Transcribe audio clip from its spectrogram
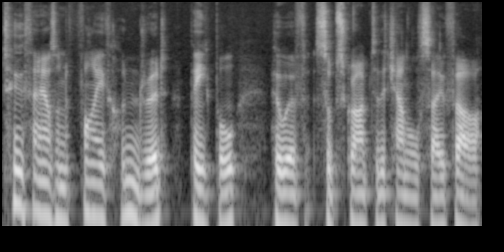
2,500 people who have subscribed to the channel so far.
